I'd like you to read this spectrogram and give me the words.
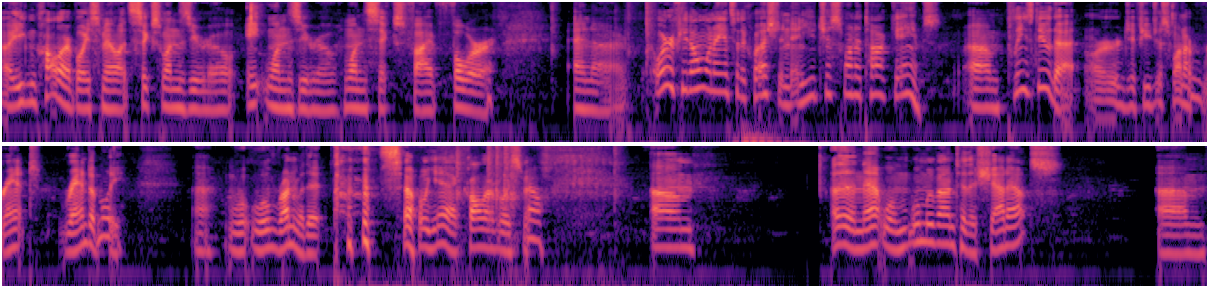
Uh, you can call our voicemail at 610-810-1654. And uh, or if you don't want to answer the question and you just want to talk games, um, please do that. Or if you just want to rant randomly, uh, we'll, we'll run with it. so yeah, call our voicemail. Um, other than that, we'll we'll move on to the shoutouts. Um,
